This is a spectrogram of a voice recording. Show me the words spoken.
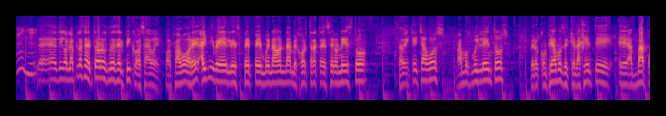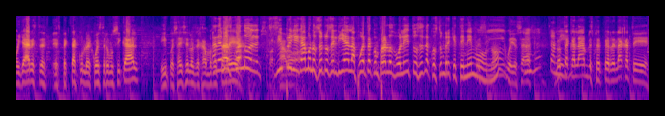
Eh, digo, la Plaza de Toros no es el pico, o sea, güey, por favor, ¿eh? Hay niveles, Pepe, en buena onda, mejor trata de ser honesto. ¿Saben qué, chavos? Vamos muy lentos, pero confiamos de que la gente eh, va a apoyar este espectáculo ecuestre musical y pues ahí se los dejamos de Además, tarea. cuando Por siempre favor. llegamos nosotros el día a la puerta a comprar los boletos, es la costumbre que tenemos, Pues sí, ¿no? güey, o sea, no te acalambres, Pepe, relájate.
